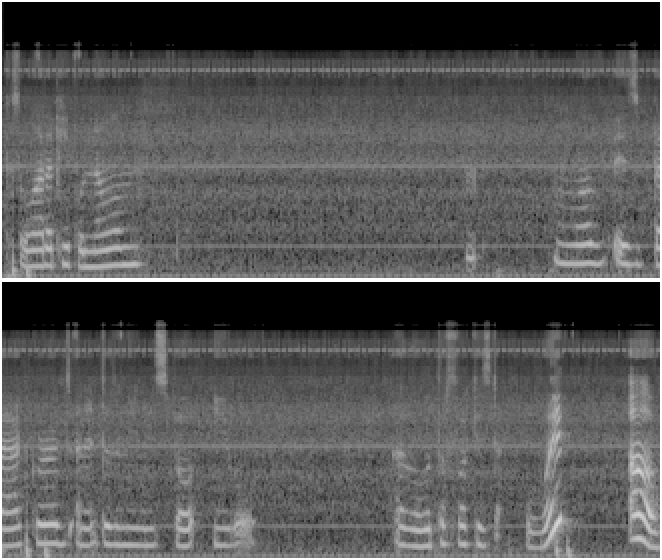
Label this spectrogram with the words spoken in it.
because a lot of people know them. Love is backwards and it doesn't even spell evil. Oh, what the fuck is that? What? Oh.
